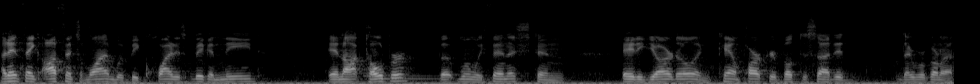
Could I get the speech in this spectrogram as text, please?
I didn't think offensive line would be quite as big a need in October, but when we finished and Eddie Gallardo and Cam Parker both decided they were going to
